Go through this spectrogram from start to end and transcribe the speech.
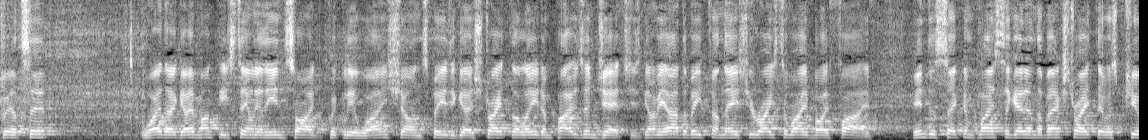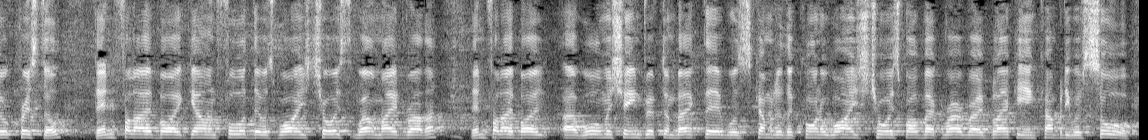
About set. Away they go. Monkey Stanley on the inside, quickly away. Showing speed to go straight to the lead. Imposing Jett. She's going to be hard to beat from there. She raced away by five. Into second place to get in the back straight. There was Pure Crystal. Then followed by going forward, there was Wise Choice, well made rather. Then followed by uh, War Machine drifting back there was coming to the corner. Wise Choice, well back Row Blackie in company with Saw.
